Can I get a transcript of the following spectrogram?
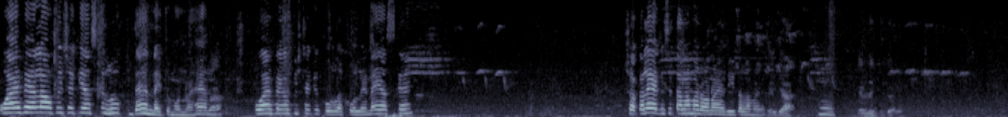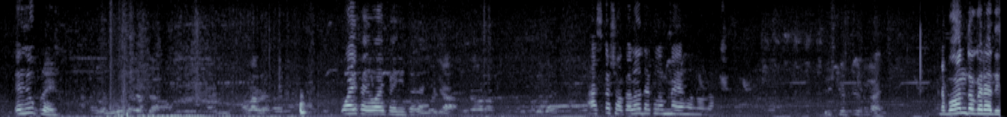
ওয়াইফাই আলা অফিসে কি আজকে লোক দেন নাই তো মনে হয় হ্যাঁ? ওয়াইফাই অফিসটা কি খোলা খোলে নাই আজকে? সকালে গেছে তালা মারা নয় দুই তালা মারা। এইটা হুম। এই যে উপরে। ওয়াইফাই ওয়াইফাই নিতে আজকে সকালেও দেখলাম না এখনও না বন্ধ করে দিচ্ছে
